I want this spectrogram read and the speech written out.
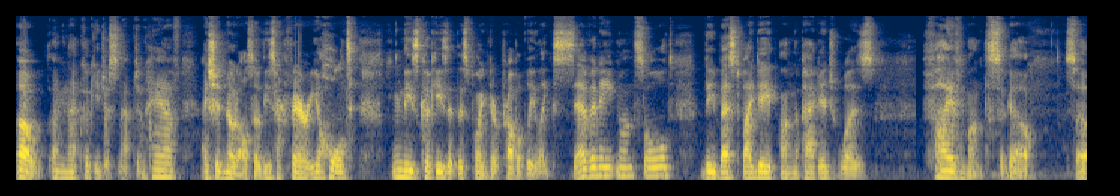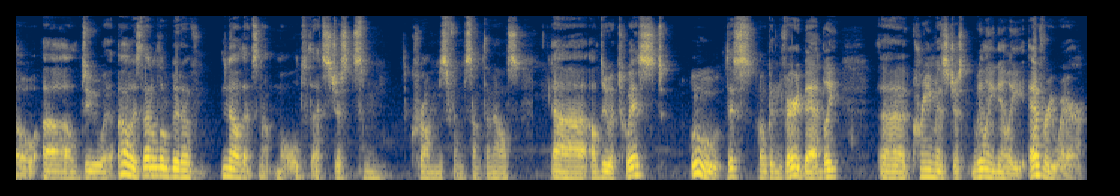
Oh, I mean that cookie just snapped in half. I should note also these are very old. These cookies at this point are probably like seven, eight months old. The best by date on the package was five months ago. So I'll do. Oh, is that a little bit of? No, that's not mold. That's just some crumbs from something else. Uh, I'll do a twist. Ooh, this opened very badly. Uh, cream is just willy nilly everywhere.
